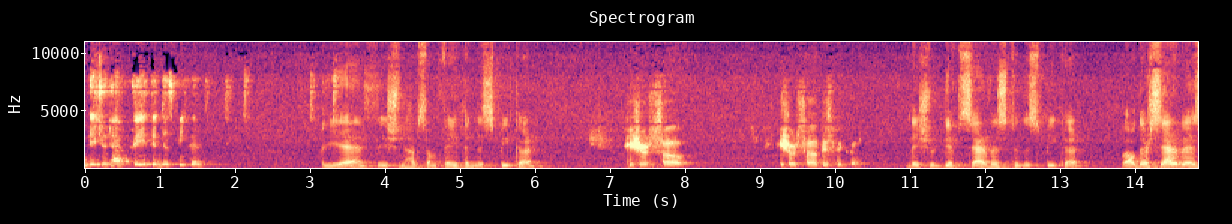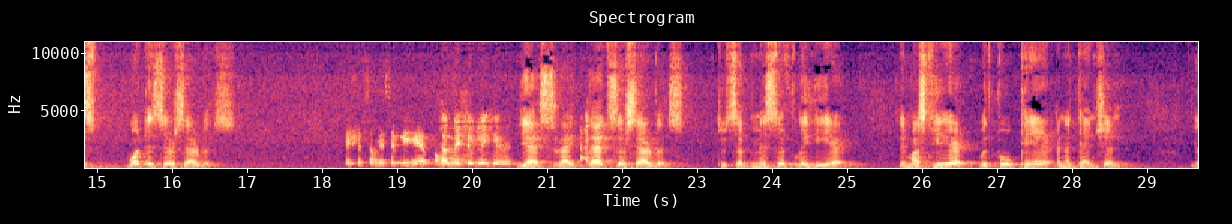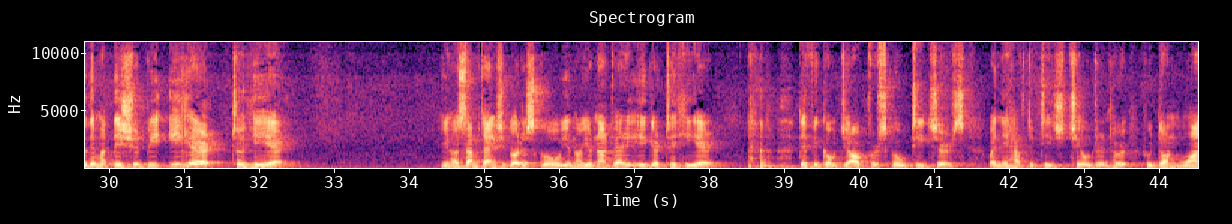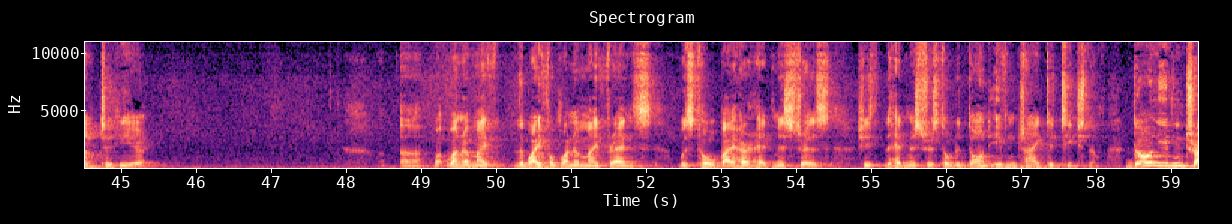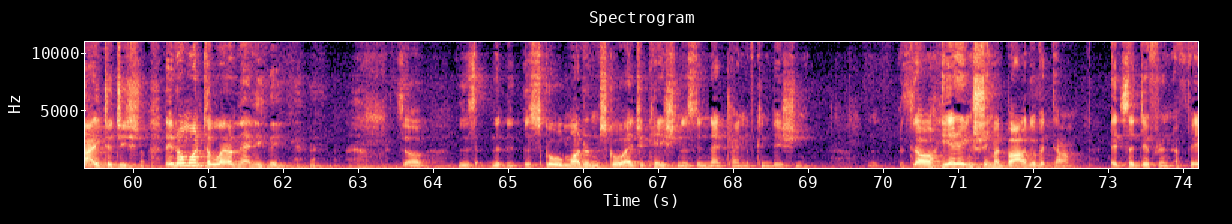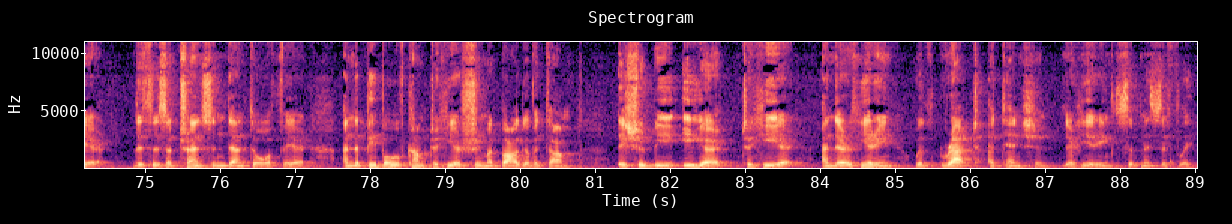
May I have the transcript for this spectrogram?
They should have faith in the speaker. yes, they should have some faith in the speaker. He should serve. He should serve the speaker. They should give service to the speaker. Well, their service, what is their service? They should submissively hear from Submissively hear. Yes, right. That's their service. To submissively hear. They must hear with full care and attention. They, mu- they should be eager to hear. You know, sometimes you go to school, you know, you're not very eager to hear. Difficult job for school teachers when they have to teach children who, who don't want to hear. uh, one of my, the wife of one of my friends was told by her headmistress, she's, the headmistress told her, don't even try to teach them. Don't even try to teach them. They don't want to learn anything. so this, the, the school, modern school education is in that kind of condition. So hearing Srimad Bhagavatam, it's a different affair. This is a transcendental affair. And the people who've come to hear Srimad Bhagavatam, they should be eager to hear, and they're hearing with rapt attention. They're hearing submissively.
